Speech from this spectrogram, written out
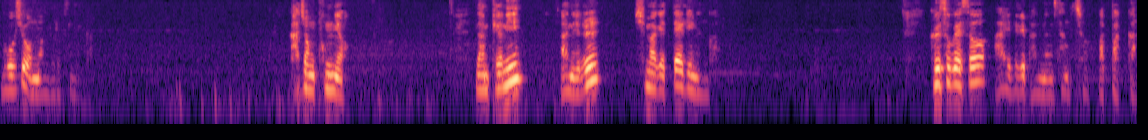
무엇이 원망스럽습니까? 가정폭력, 남편이 아내를 심하게 때리는 것. 그 속에서 아이들이 받는 상처, 압박감.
